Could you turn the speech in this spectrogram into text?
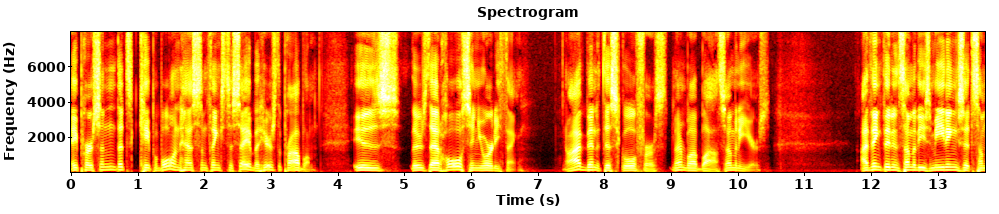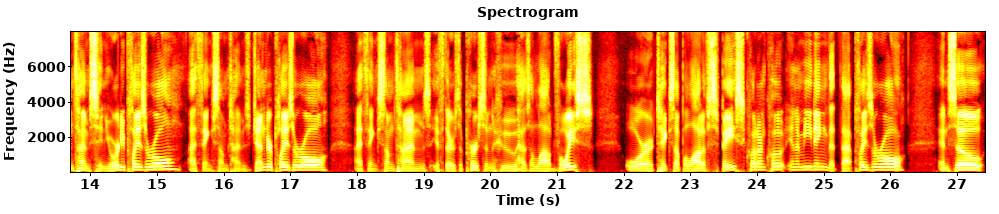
a person that's capable and has some things to say, but here's the problem is there's that whole seniority thing now, I've been at this school for blah, blah, blah, so many years. I think that in some of these meetings, that sometimes seniority plays a role. I think sometimes gender plays a role. I think sometimes if there's a person who has a loud voice or takes up a lot of space, quote unquote, in a meeting, that that plays a role. And so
